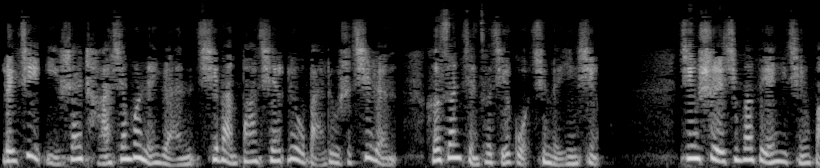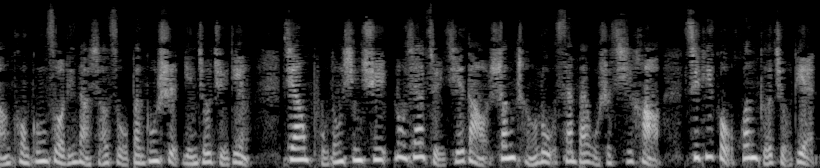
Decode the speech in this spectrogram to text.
累计已筛查相关人员七万八千六百六十七人，核酸检测结果均为阴性。经市新冠肺炎疫情防控工作领导小组办公室研究决定，将浦东新区陆家嘴街道商城路三百五十七号 CityGo 欢阁酒店、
